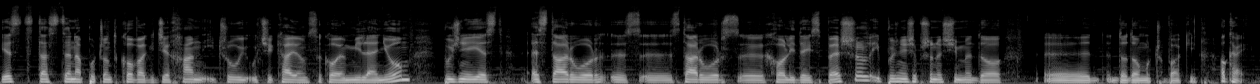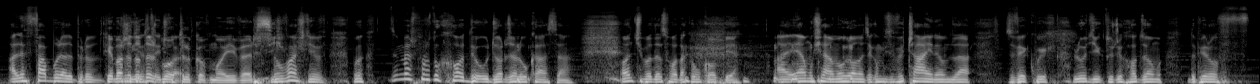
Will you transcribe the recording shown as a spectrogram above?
jest ta scena początkowa, gdzie Han i Chewie uciekają Sokołem Millennium, później jest A Star Wars, Star Wars Holiday Special i później się przenosimy do, do domu Czubaki. Okej, ale w fabule dopiero... Chyba, że to też 24. było tylko w mojej wersji. No właśnie, bo masz po prostu chody u George'a Lucasa. On ci podesłał taką kopię. A ja musiałem oglądać jakąś zwyczajną dla zwykłych ludzi, którzy chodzą dopiero w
